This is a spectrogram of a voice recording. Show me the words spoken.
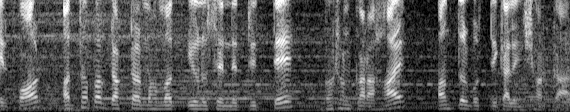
এরপর অধ্যাপক ডক্টর মোহাম্মদ ইউনুসের নেতৃত্বে গঠন করা হয় অন্তর্বর্তীকালীন সরকার।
